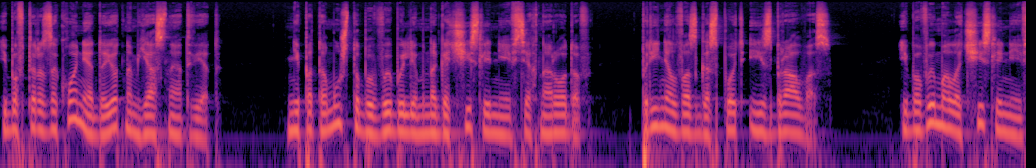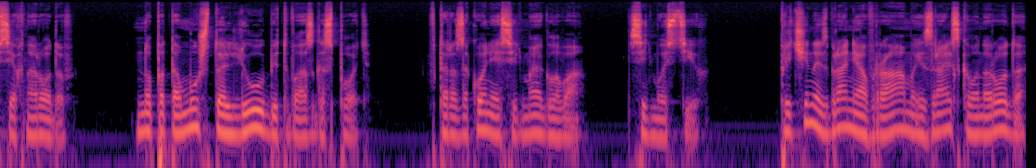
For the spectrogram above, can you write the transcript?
ибо второзаконие дает нам ясный ответ. Не потому, чтобы вы были многочисленнее всех народов, принял вас Господь и избрал вас, ибо вы малочисленнее всех народов, но потому, что любит вас Господь. Второзаконие 7 глава, 7 стих. Причина избрания Авраама и израильского народа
